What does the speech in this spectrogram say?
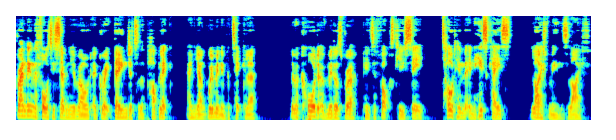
Branding the 47 year old a great danger to the public and young women in particular the recorder of Middlesbrough, Peter Fox QC, told him that in his case, life means life.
